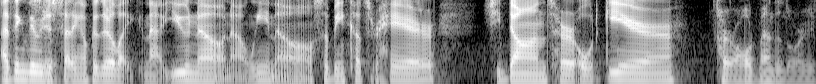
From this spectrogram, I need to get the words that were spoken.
I think they were just setting up because they're like, now you know, now we know. Sabine cuts her hair. She dons her old gear. her old Mandalorian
